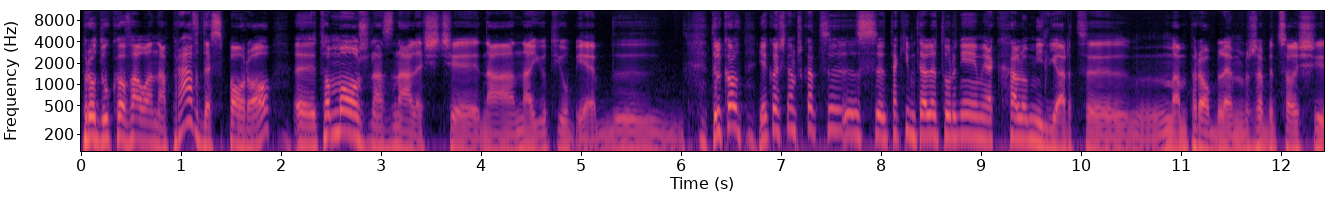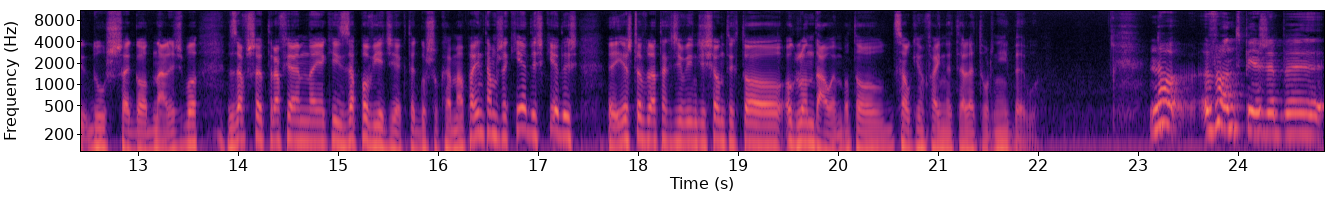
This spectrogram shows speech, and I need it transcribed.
produkowała naprawdę sporo, to można znaleźć na, na YouTubie. Tylko jakoś na przykład z takim teleturniejem jak Halo Miliard y, mam problem, żeby coś dłuższego odnaleźć, bo zawsze trafiałem na jakieś zapowiedzi, jak tego szukałem. A pamiętam, że kiedyś, kiedyś, y, jeszcze w latach 90. to oglądałem, bo to całkiem fajny teleturniej był. No, wątpię, żeby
